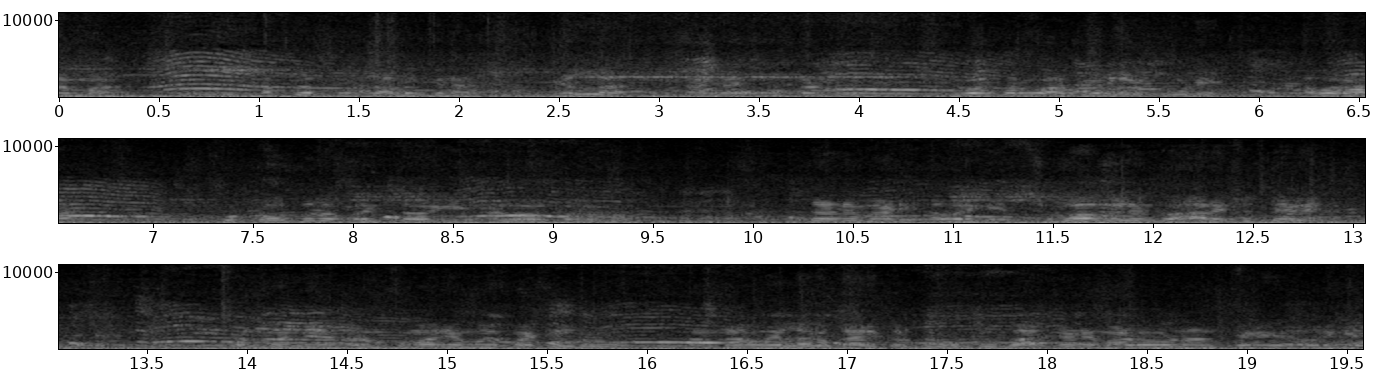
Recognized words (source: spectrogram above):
ನಮ್ಮ ಅಫ್ಜಲ್ಪುರ ತಾಲೂಕಿನ ಎಲ್ಲ ಕಾಂಗ್ರೆಸ್ ಮುಖಂಡರು, ಯುವಕರು ಹಾಗೂ ಎಲ್ಲರೂ ಕೂಡಿ ಅವರ ಹುಟ್ಟುಹಬ್ಬದ ಪ್ರಯುಕ್ತವಾಗಿ ಹಣ್ಣು ಹಂಪಲನ್ನು ವಿತರಣೆ ಮಾಡಿ ಅವರಿಗೆ ಶುಭವಾಗಲೆಂದು ಹಾರೈಸುತ್ತೇವೆ. ಸನ್ಮಾನ್ಯ ಅರುಣ್ ಕುಮಾರ್, ಎಂ. ಐ ಪಾಟೀಲರು ನಾವೆಲ್ಲರೂ ಕಾರ್ಯಕರ್ತರು ಹುಟ್ಟುಹಬ್ಬ ಆಚರಣೆ ಮಾಡೋಣ ಅಂತ ಹೇಳಿ ಅವರಿಗೆ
